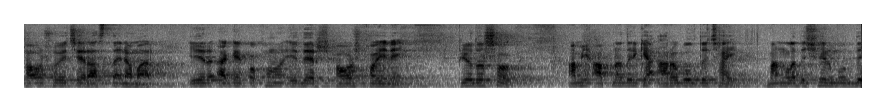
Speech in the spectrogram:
সাহস হয়েছে রাস্তায় নামার। এর আগে কখনো এদের সাহস হয় নাই। প্রিয় দর্শক, আমি আপনাদেরকে আরও বলতে চাই, বাংলাদেশের মধ্যে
